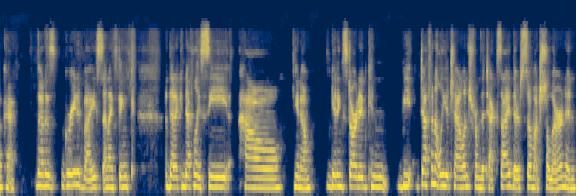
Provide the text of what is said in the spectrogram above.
Okay. That is great advice. And I think that I can definitely see how, you know, getting started can be definitely a challenge from the tech side. There's so much to learn. And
